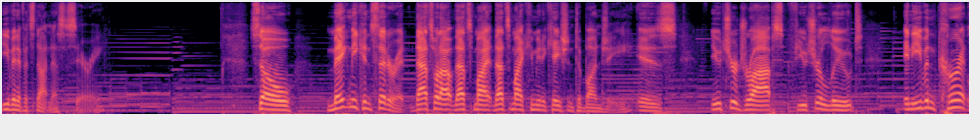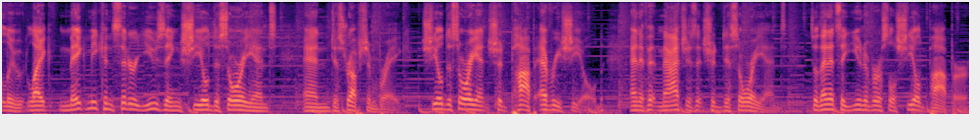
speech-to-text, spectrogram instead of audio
Even if it's not necessary. So make me consider it. That's what I that's my that's my communication to Bungie is future drops, future loot, and even current loot. Like, make me consider using Shield Disorient and Disruption Break. Shield Disorient should pop every shield, and if it matches, it should disorient. So then it's a universal shield popper.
